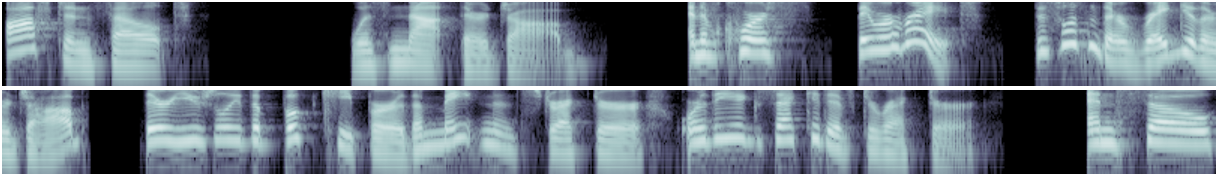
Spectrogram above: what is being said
often felt was not their job. And of course, they were right. This wasn't their regular job. They're usually the bookkeeper, the maintenance director, or the executive director. And so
